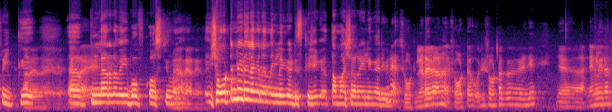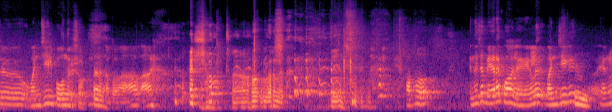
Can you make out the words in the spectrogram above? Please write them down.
ഫ്രീക്ക്. പിള്ളേരുടെ വൈബ് ഓഫ് കോസ്റ്റ്യൂം ഷോട്ടിന്റെ ഇടയിൽ അങ്ങനെ എന്തെങ്കിലും ഡിസ്കഷൻ തമാശ റെയിലും കാര്യങ്ങളും? പിന്നെ ഇടയിലാണ്. ഷോട്ട് ഒരു ഷോട്ടൊക്കെ കഴിഞ്ഞ് ഞങ്ങൾ ഇതിനകത്ത് ഒരു വഞ്ചിയിൽ പോകുന്ന ഒരു ഷോട്ട് അപ്പൊ ആ ഷോട്ട് അപ്പോൾ അപ്പോ എന്നുവെച്ചാൽ വേറെ പോകാനില്ല. ഞങ്ങൾ വഞ്ചിയിൽ ഞങ്ങൾ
